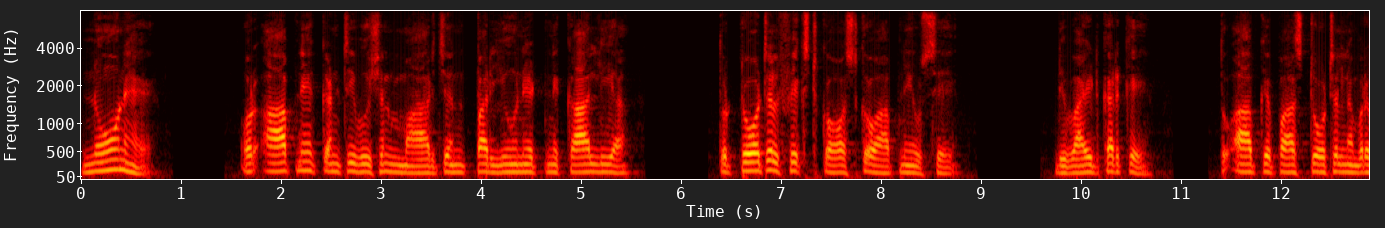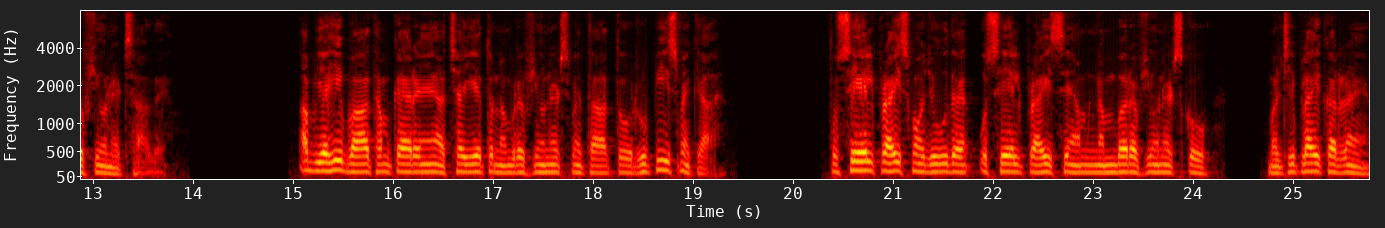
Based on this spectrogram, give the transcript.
نون ہے اور آپ نے کنٹریبیوشن مارجن پر یونٹ نکال لیا، تو ٹوٹل فکسڈ کاسٹ کو آپ نے اس سے ڈیوائڈ کر کے تو آپ کے پاس ٹوٹل نمبر آف یونٹس آ گئے۔ اب یہی بات ہم کہہ رہے ہیں اچھا یہ تو نمبر آف یونٹس میں تھا، تو روپیز میں کیا ہے؟ تو سیل پرائس موجود ہے، اس سیل پرائس سے ہم نمبر آف یونٹس کو ملٹیپلائی کر رہے ہیں،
